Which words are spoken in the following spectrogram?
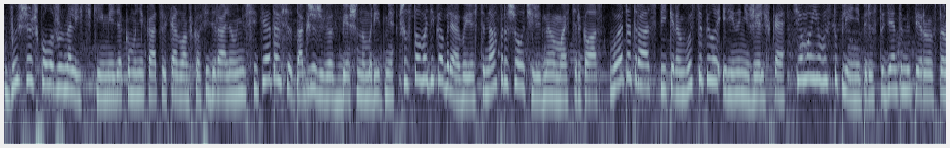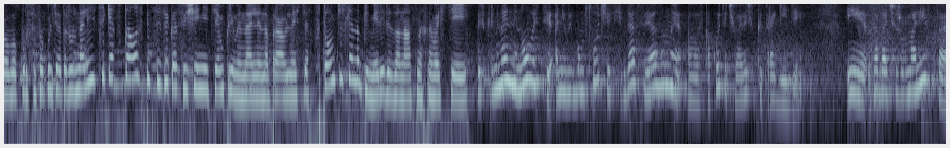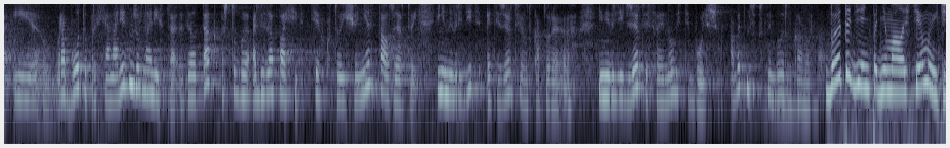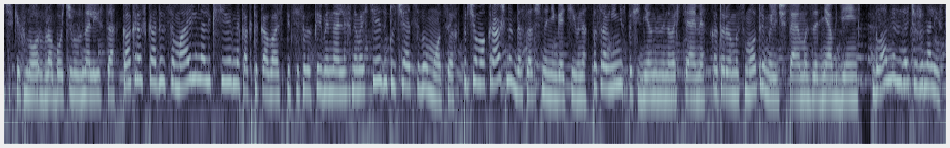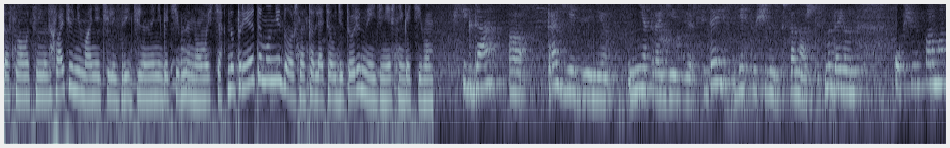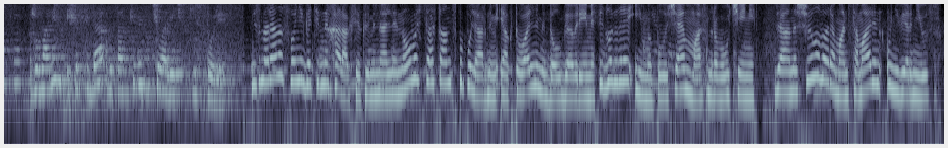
Высшая школа журналистики и медиакоммуникации Казанского федерального университета все так же живет в бешеном ритме. 6 декабря в ее стенах прошел очередной мастер-класс. В этот раз спикером выступила Ирина Нежельская. Тема ее выступления перед студентами первого и второго курса факультета журналистики стала специфика освещения тем криминальной направленности, в том числе на примере резонансных новостей. То есть криминальные новости, они в любом случае всегда связаны э, с какой-то человеческой трагедией. И задача журналиста и работа, профессионализм журналиста сделать так, чтобы обезопасить тех, кто еще не стал жертвой, и не навредить этой жертве, вот, которая, не навредить жертве своей новости больше. Об этом, собственно, и был разговор. В этот день поднималась тема этических норм в работе журналиста. Как рассказывает сама Ирина Алексеевна, как таковая специфика криминальных новостей заключается в эмоциях, причем окрашенных достаточно негативно по сравнению с повседневными новостями, которые мы смотрим или читаем изо дня в день. Главная задача журналиста основываться на захвате внимания телезрителя на негативные новости, но при этом он не должен оставлять аудиторию наедине с негативом. Всегда э, трагедия или не трагедия, всегда есть действующие люди, персонажи. То есть мы даем общую информацию, журналист еще всегда вытаскивает человеческие истории. Несмотря на свой негативный характер, криминальные новости останутся популярными и актуальными долгое время. Ведь благодаря им мы получаем массу нравоучений. Диана Шилова, Роман Самарин, UniverNews.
